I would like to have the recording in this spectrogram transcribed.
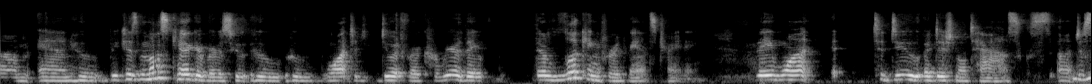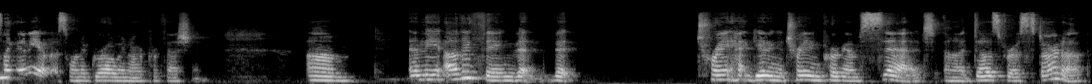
Um, and who, because most caregivers who, who, who want to do it for a career, they, they're looking for advanced training. They want to do additional tasks, uh, just mm-hmm. like any of us want to grow in our profession. Um, and the other thing that, that tra- getting a training program set uh, does for a startup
